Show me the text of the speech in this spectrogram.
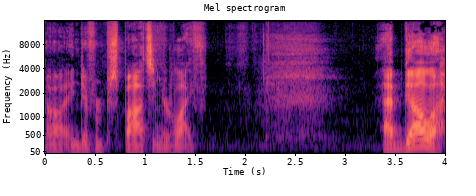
uh, in different spots in your life. Abdullah,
